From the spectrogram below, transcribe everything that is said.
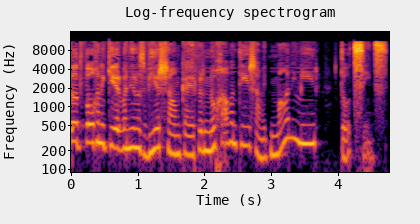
Tot volgende keer wanneer ons weer saam kuier vir nog avontuur saam met Mani Muur. Totsiens.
